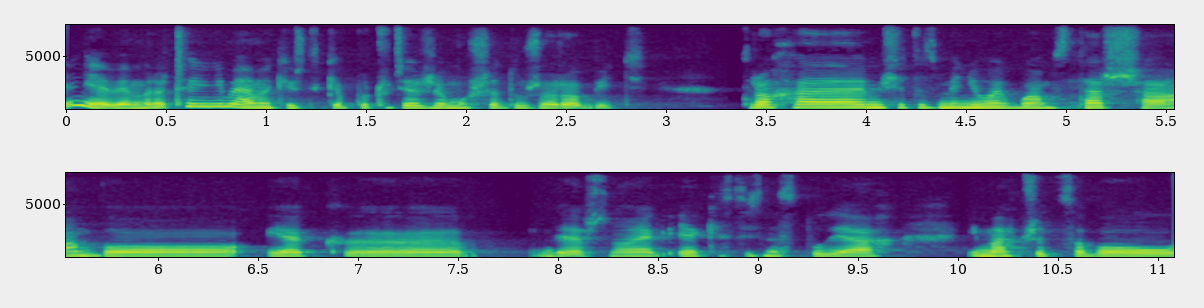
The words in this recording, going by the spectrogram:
ja nie wiem, raczej nie miałam jakiegoś takiego poczucia, że muszę dużo robić. Trochę mi się to zmieniło, jak byłam starsza, bo jak wiesz, no, jak, jak jesteś na studiach, i masz przed sobą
